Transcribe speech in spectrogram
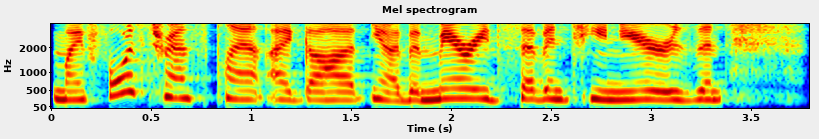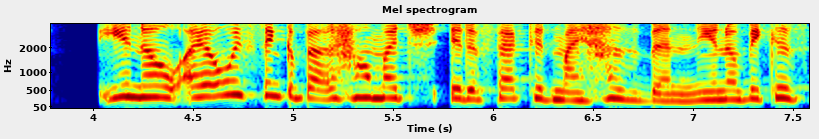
my fourth transplant I got. You know, I've been married 17 years, and you know, I always think about how much it affected my husband. You know, because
